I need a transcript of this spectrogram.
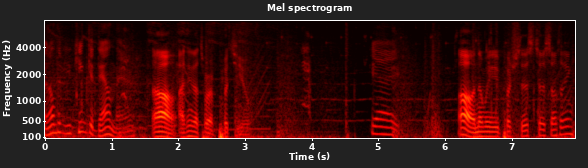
I don't think you can't get down there. Oh, I think that's where it puts you. Yay. Oh, and then we push this to something?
